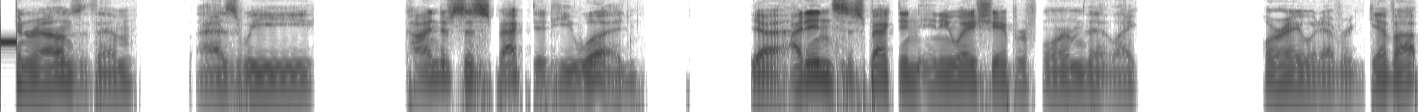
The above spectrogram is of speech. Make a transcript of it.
fing rounds with him, as we kind of suspected he would. Yeah, I didn't suspect in any way, shape, or form that like Jorge would ever give up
